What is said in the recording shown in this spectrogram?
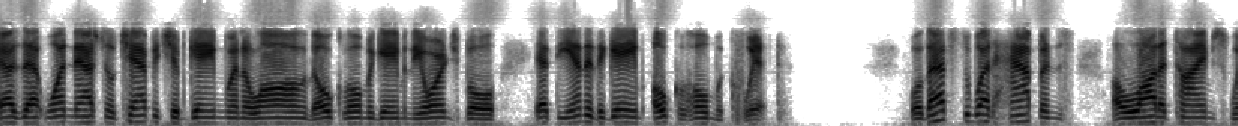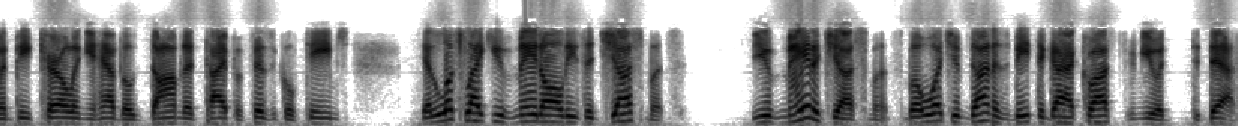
as that one national championship game went along, the Oklahoma game and the Orange Bowl, at the end of the game, Oklahoma quit. Well, that's what happens a lot of times when Pete Carroll and you have those dominant type of physical teams. It looks like you've made all these adjustments. You've made adjustments, but what you've done is beat the guy across from you to death.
